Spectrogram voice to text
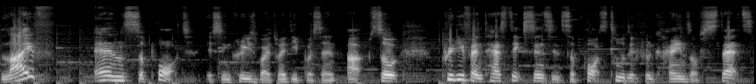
Life, and Support is increased by 20% up. So pretty fantastic since it supports two different kinds of stats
